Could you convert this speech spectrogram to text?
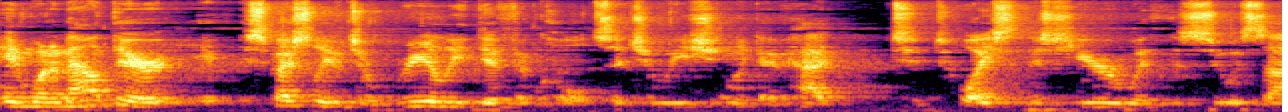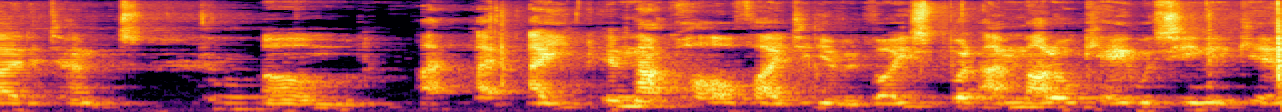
and when I'm out there, especially if it's a really difficult situation, like I've had to, twice this year with the suicide attempts, um, I, I, I am not qualified to give advice, but I'm not okay with seeing a kid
